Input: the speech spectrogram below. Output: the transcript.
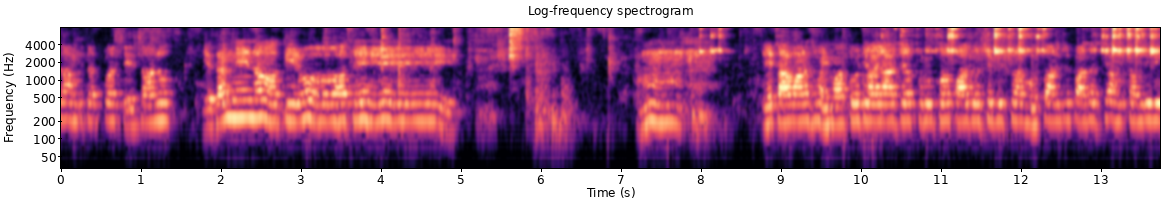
तामृतत्वशेषानु तिरोहते। एतावानस जाया च च पादस्य अमृतं दिवि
